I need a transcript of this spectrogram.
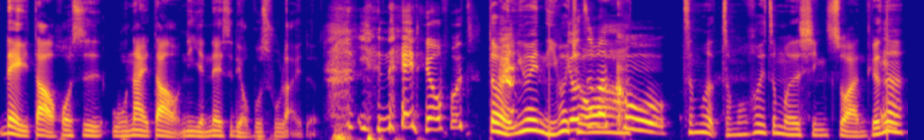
累到或是无奈到，你眼泪是流不出来的，眼泪流不出。对，因为你会有这么苦，这么怎么会这么的心酸？可是那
